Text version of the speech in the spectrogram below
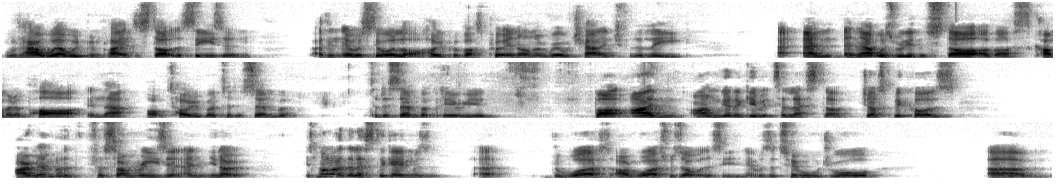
with how well we'd been playing to start the season, I think there was still a lot of hope of us putting on a real challenge for the league. And and that was really the start of us coming apart in that October to December to December period. But I'm I'm going to give it to Leicester just because I remember for some reason, and you know, it's not like the Leicester game was uh, the worst our worst result of the season. It was a two-all draw. Um,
